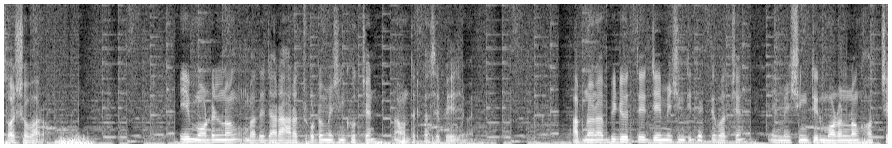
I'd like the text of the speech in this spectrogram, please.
ছয়শো বারো। এই মডেল নং বাদে যারা আরও ছোট মেশিন খুঁজছেন, আমাদের কাছে পেয়ে যাবেন। আপনারা ভিডিওতে যে মেশিনটি দেখতে পাচ্ছেন, এই মেশিনটির মডেল নং হচ্ছে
